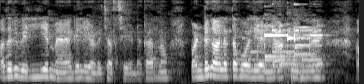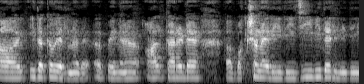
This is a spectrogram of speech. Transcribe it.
അതൊരു വലിയ മേഖലയാണ് ചർച്ച ചെയ്യേണ്ടത്. കാരണം പണ്ട് കാലത്തെ പോലെയല്ല ഇന്ന് ഇതൊക്കെ വരുന്നത്. പിന്നെ ആൾക്കാരുടെ ഭക്ഷണ രീതി ജീവിത രീതി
